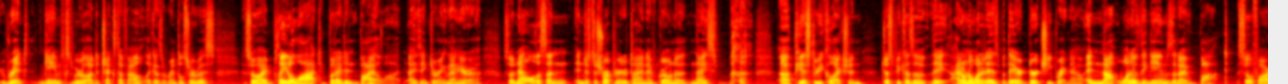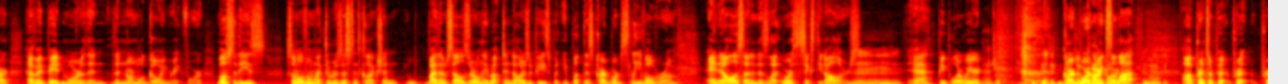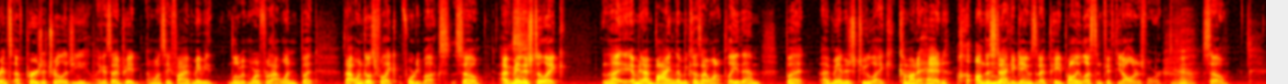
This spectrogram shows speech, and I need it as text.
rent games because we were allowed to check stuff out like as a rental service. So I played a lot, but I didn't buy a lot. I think during that Mm-hmm. era. So now all of a sudden, in just a short period of time, I've grown a nice uh, PS3 collection just because of they. I don't know what it is, but they are dirt cheap right now, and not one of the games that I've bought so far have I paid more than the normal going rate for. Most of these. Some of them, like the Resistance collection, by themselves, they're only about ten dollars a piece. But you put this cardboard sleeve over them, and it all of a sudden is like worth sixty dollars. Mm, Yeah, people are weird. magic. Golden Cardboard, makes a lot. Yeah. Uh, Prince of P- Prince of Persia trilogy. Like I said, I paid I want to say five, maybe a little bit more for that one, but that one goes for like forty bucks. So I've managed to like, I mean, I'm buying them because I want to play them, but I've managed to like come out ahead on the stack of games that I paid probably less than fifty dollars for. Yeah. So,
